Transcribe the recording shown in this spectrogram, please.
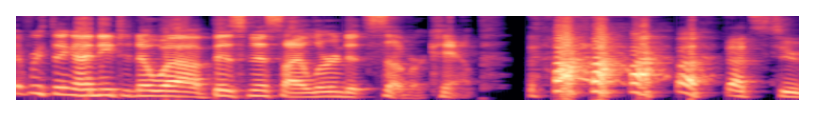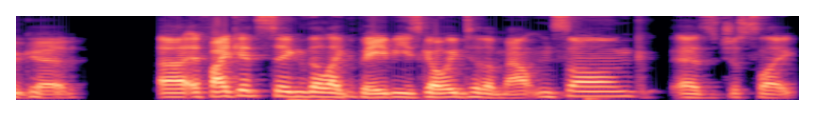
Everything I need to know about business I learned at summer camp. that's too good. Uh, if I could sing the like babies going to the mountain song as just like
